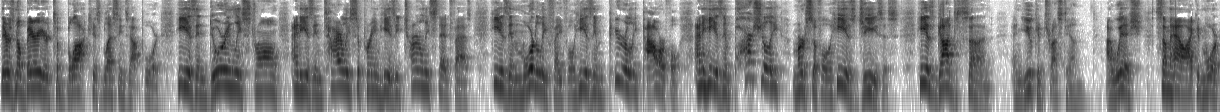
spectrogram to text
There is no barrier to block his blessings outpoured. He is enduringly strong and he is entirely supreme. He is eternally steadfast. He is immortally faithful. He is imperially powerful and he is impartially merciful. He is Jesus. He is God's son and you can trust him. I wish somehow I could more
